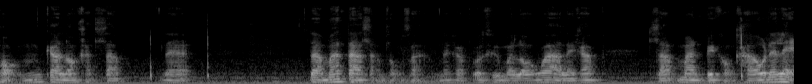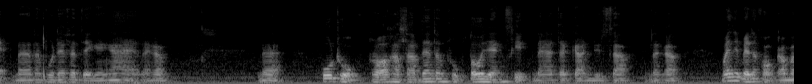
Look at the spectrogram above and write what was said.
ของการร้องขัดทรัพย์นะฮะ ตามมาตรา323นะครับ ก็คือมาร้องว่าอะไรครับทรัพย์มันเป็นของเขานั่นแหละนะถ้าพูดได้เข้าใจง่าย ๆนะครับนะผู้ถูกร้องขัดทรัพย์ได้ต้องถูกโต้แย้งสิทธิ์นะจากการยึดทรัพย์นะครับ ไม่จำเป็นเจ้าของกรรม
